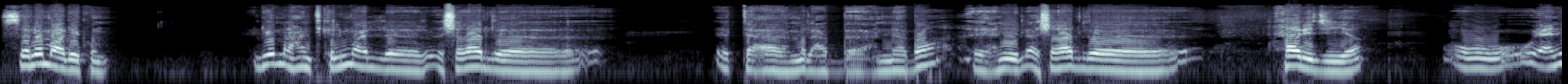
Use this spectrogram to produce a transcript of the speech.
السلام عليكم. اليوم راح نتكلموا على الأشغال آه، تاع ملعب عنابة. يعني الأشغال آه، الخارجيه ويعني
